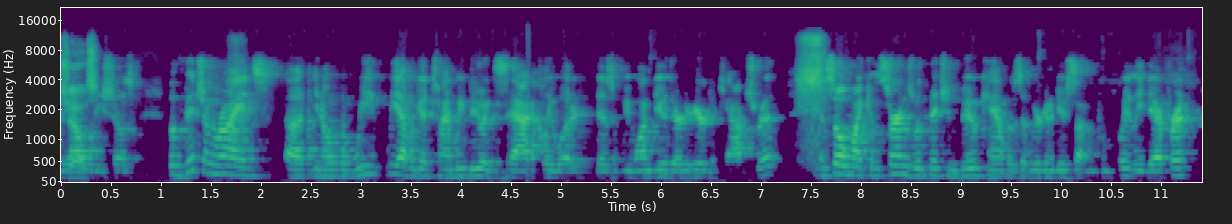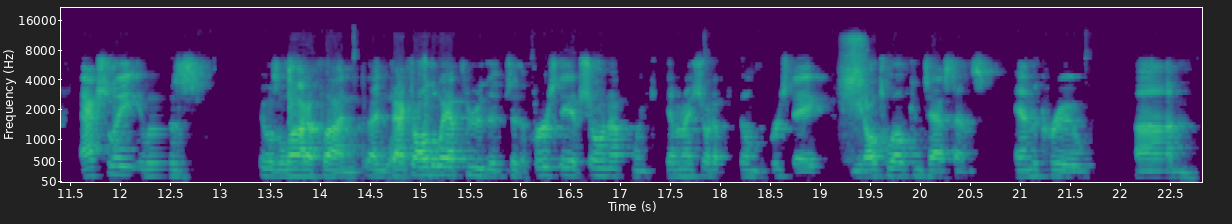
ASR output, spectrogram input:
reality shows. But Bitchin' Rides, uh, you know, we, we have a good time. We do exactly what it is that we want to do. They're here to capture it. And so my concerns with Bitchin' Boot Camp is that we were going to do something completely different. Actually, it was it was a lot of fun. In fact, all the way up through the to the first day of showing up, when Kevin and I showed up to film the first day, meet all 12 contestants and the crew. Um,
